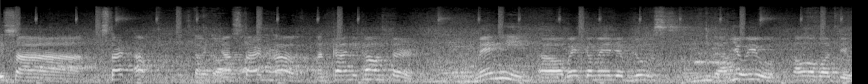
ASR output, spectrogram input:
is uh, Startup. Yeah, Startup. Uncanny Counter. Many. Uh, When Camellia Blooms. yeah. You, you. How about you?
